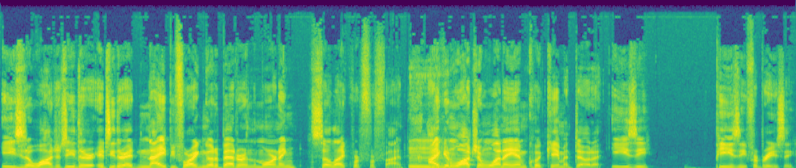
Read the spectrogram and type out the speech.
easy to watch. It's either it's either at night before I can go to bed or in the morning. So like we're for fine. Mm. I can watch a one a.m. quick game at Dota. Easy, peasy for breezy.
